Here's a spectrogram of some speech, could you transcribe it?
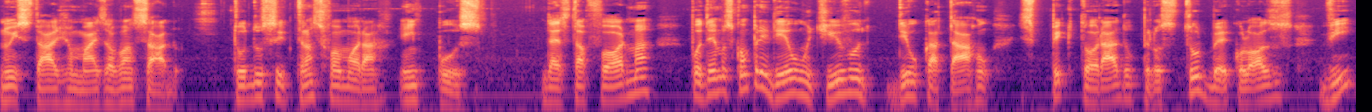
No estágio mais avançado, tudo se transformará em pus. Desta forma, podemos compreender o motivo de o catarro expectorado pelos tuberculosos vir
